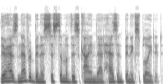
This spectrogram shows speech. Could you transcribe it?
There has never been a system of this kind that hasn't been exploited.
